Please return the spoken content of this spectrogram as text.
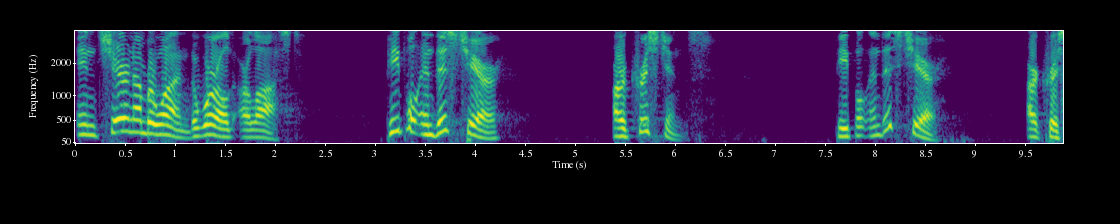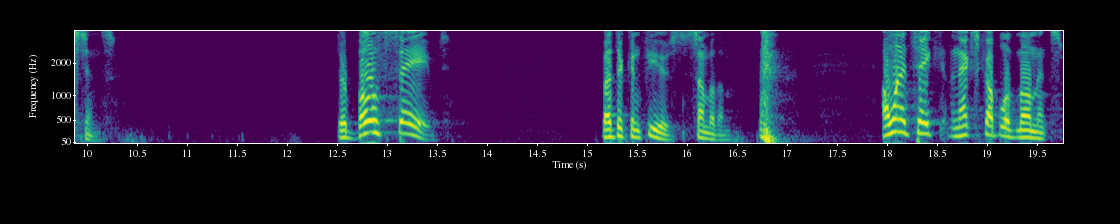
in chair number one, the world, are lost. People in this chair are Christians. People in this chair are Christians. They're both saved, but they're confused, some of them. I want to take the next couple of moments.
